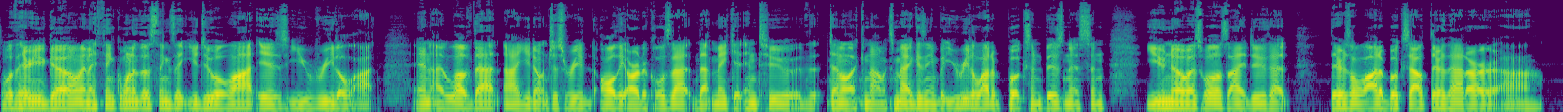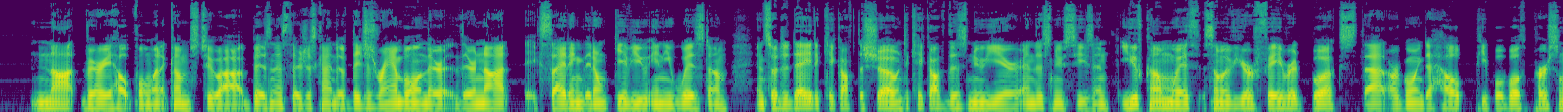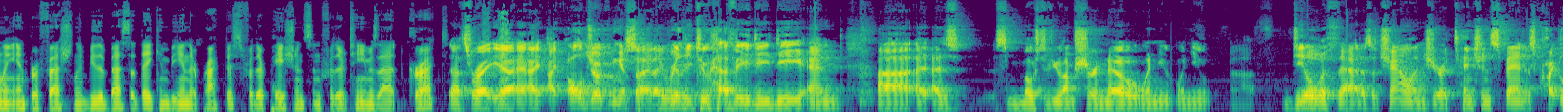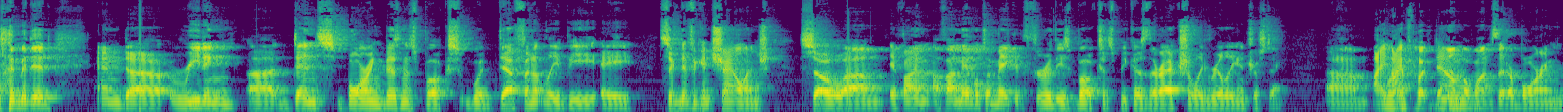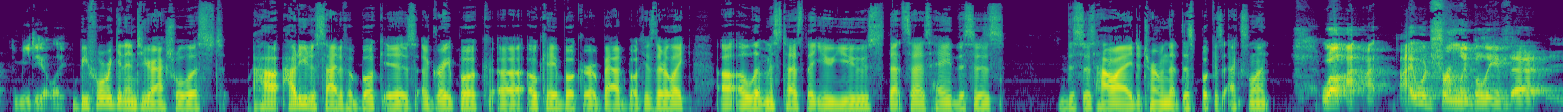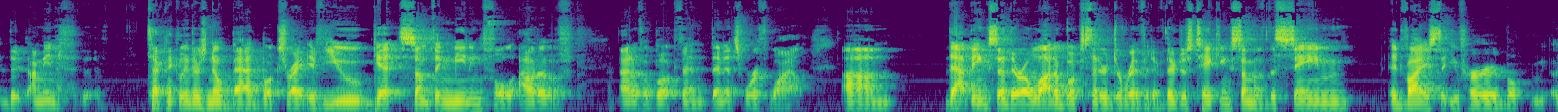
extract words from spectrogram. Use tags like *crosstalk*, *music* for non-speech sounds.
Well, there you go. And I think one of those things that you do a lot is you read a lot. And I love that. Uh, you don't just read all the articles that, that make it into the Dental Economics magazine, but you read a lot of books in business. And you know as well as I do that there's a lot of books out there that are uh, not very helpful when it comes to uh, business. They're just kind of they just ramble and they're they're not exciting. They don't give you any wisdom. And so today, to kick off the show and to kick off this new year and this new season, you've come with some of your favorite books that are going to help people both personally and professionally be the best that they can be in their practice for their patients and for their team. Is that correct? That's right. Yeah. I, I, all joking aside, I really do have ADD, and uh, as most of you, I'm sure, know when you when you deal with that as a challenge. Your attention span is quite *laughs* limited, and uh, reading uh, dense, boring business books would definitely be a significant challenge. So um, if I'm if I'm able to make it through these books, it's because they're actually really interesting. Um, I, I, put down the ones that are boring immediately. Before we get into your actual list, how how do you decide if a book is a great book, a okay book, or a bad book? Is there like a, a litmus test that you use that says, "Hey, this is this is how I determine that this book is excellent? Well, I, I would firmly believe that, that, I mean, technically there's no bad books, right? If you get something meaningful out of out of a book, then then it's worthwhile. Um, that being said, there are a lot of books that are derivative. They're just taking some of the same advice that you've heard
